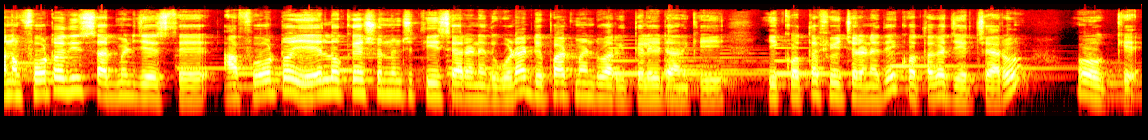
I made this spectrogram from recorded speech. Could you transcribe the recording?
మనం ఫోటో తీసి సబ్మిట్ చేస్తే ఆ ఫోటో ఏ లొకేషన్ నుంచి తీశారనేది కూడా డిపార్ట్మెంట్ వారికి తెలియడానికి ఈ కొత్త ఫీచర్ అనేది కొత్తగా చేర్చారు. ఓకే.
